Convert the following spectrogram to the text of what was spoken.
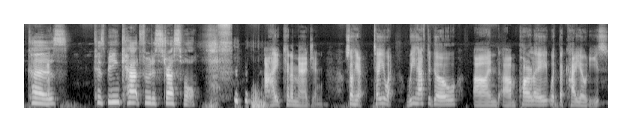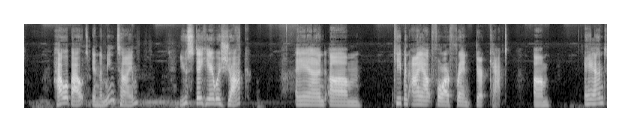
because because being cat food is stressful. I can imagine. So here, tell you what, we have to go and um, parlay with the coyotes. How about in the meantime, you stay here with Jacques and um, keep an eye out for our friend Dirt Cat. Um, and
